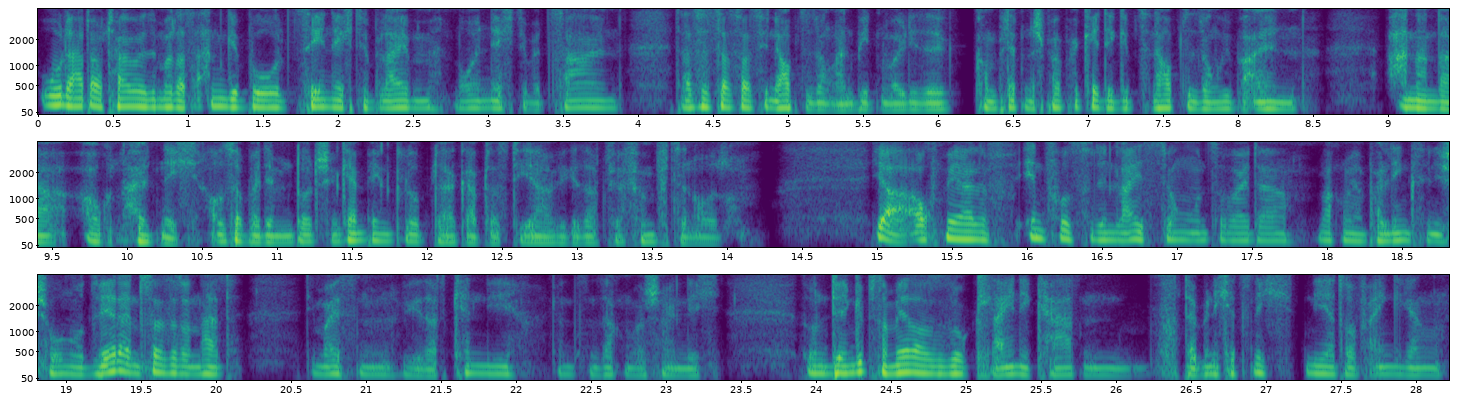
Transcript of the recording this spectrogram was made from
Oder hat auch teilweise mal das Angebot, 10 Nächte bleiben, 9 Nächte bezahlen. Das ist das, was sie in der Hauptsaison anbieten, weil diese kompletten Sparpakete gibt es in der Hauptsaison wie bei allen anderen da auch halt nicht. Außer bei dem Deutschen Campingclub, da gab das die ja, wie gesagt, für 15 Euro. Ja, auch mehr Infos zu den Leistungen und so weiter. Machen wir ein paar Links in die Shownotes. Wer da Interesse dann hat, die meisten, wie gesagt, kennen die ganzen Sachen wahrscheinlich. So, und dann gibt's noch mehrere so kleine Karten. Da bin ich jetzt nicht näher drauf eingegangen.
